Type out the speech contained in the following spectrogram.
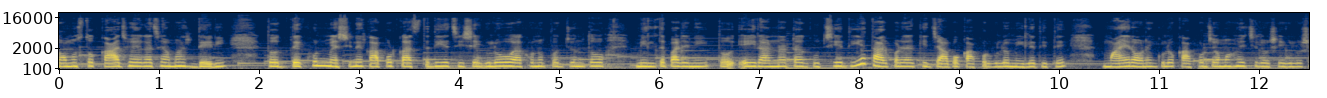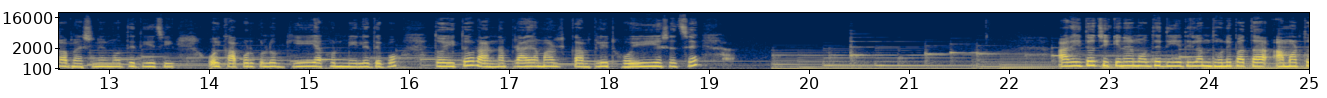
সমস্ত কাজ হয়ে গেছে আমার দেরি। তো দেখুন, মেশিনে কাপড় কাচতে দিয়েছি, সেগুলোও এখনও পর্যন্ত মিলতে পারেনি। তো এই রান্নাটা গুছিয়ে দিয়ে তারপরে আর কি যাব কাপড়গুলো মিলে দিতে। মায়ের অনেকগুলো কাপড় জমা হয়েছিল, সেগুলো সব মেশিনের মধ্যে দিয়েছি। ওই কাপড়গুলো গিয়েই এখন মেলে দেব। তো এই তো রান্না প্রায় আমার কমপ্লিট হয়েই এসেছে। আর এই তো চিকেনের মধ্যে দিয়ে দিলাম ধনে পাতা। আমার তো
